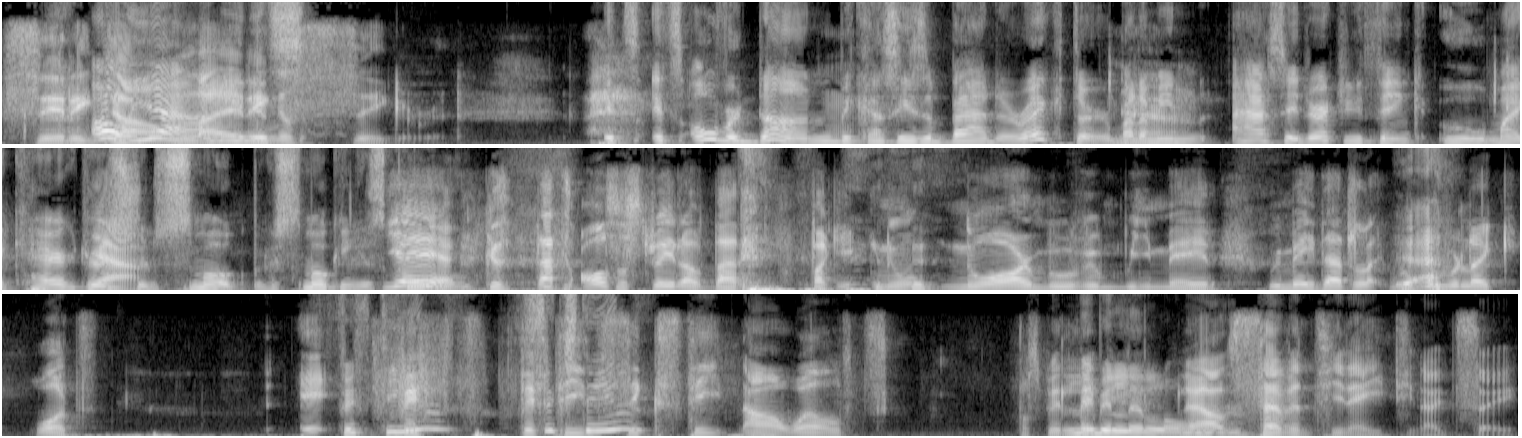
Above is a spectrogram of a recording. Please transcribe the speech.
sitting Oh, down yeah, I mean, lighting a cigarette. it's it's overdone because he's a bad director. But I Mm. Mean, as a director, you think, ooh, my character Yeah. should smoke because smoking is Yeah, cool. yeah, because that's also straight up that fucking noir movie we made. We made that like Yeah. we were like what, eight, 15? 15, 16? 16? Oh well, it's must be a Maybe a little little now older. 17, 18, I'd say.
